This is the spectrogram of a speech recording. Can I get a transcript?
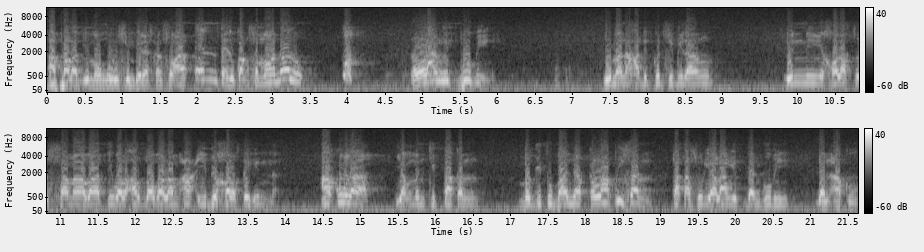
apalagi mau ngurusin bereskan soal ente tukang semono lu lah langit bumi ini di mana hadits qudsi bilang inni khalaqtus samawati wal arda walam a'i bi khalqihinna akulah yang menciptakan begitu banyak kelapisan tata surya langit dan bumi dan aku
